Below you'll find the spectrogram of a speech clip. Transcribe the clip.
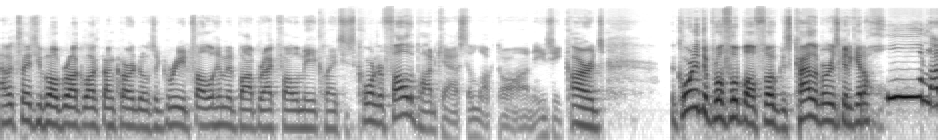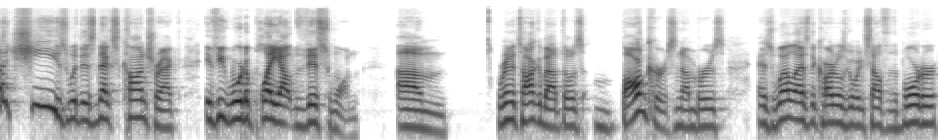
Alex Clancy, Bo Brock, Locked On Cardinals. Agreed. Follow him at Bob Brack. Follow me at Clancy's Corner. Follow the podcast at Locked On AZ Cards. According to Pro Football Focus, Kyler Murray is going to get a whole lot of cheese with his next contract if he were to play out this one. Um, we're going to talk about those bonkers numbers as well as the Cardinals going south of the border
